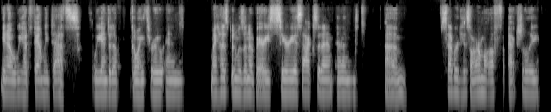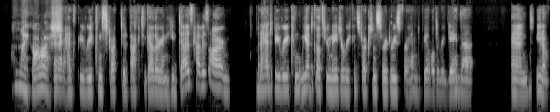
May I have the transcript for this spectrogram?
You know, we had family deaths we ended up going through, and my husband was in a very serious accident and um, severed his arm off, actually. Oh my gosh. And it had to be reconstructed back together. And he does have his arm, but it had to be recon we had to go through major reconstruction surgeries for him to be able to regain that and you know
